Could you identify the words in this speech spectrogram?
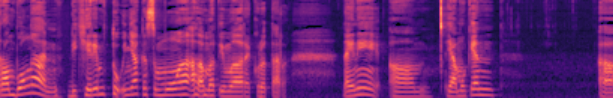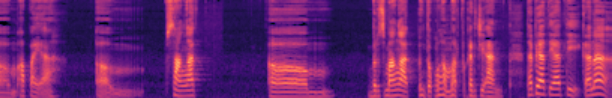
rombongan dikirim tuhnya ke semua alamat email rekruter. Nah ini um, ya mungkin um, apa ya um, sangat um, bersemangat untuk melamar pekerjaan. Tapi hati-hati karena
